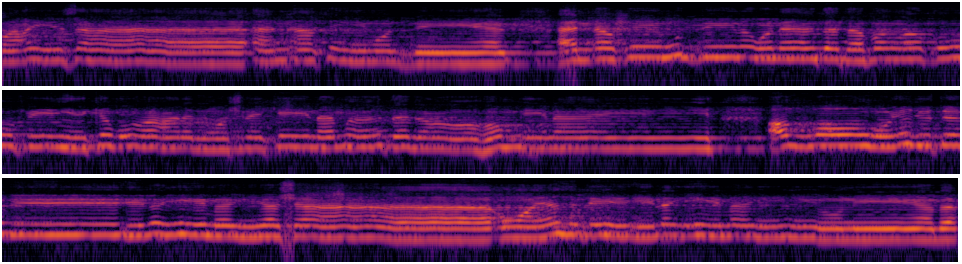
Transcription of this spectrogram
وعيسى أن أقيموا الدين. أن أقيموا الدين ولا تتفرقوا فيه. كبر على المشركين ما تدعوهم إليه. الله يجتبي إليه من يشاء ويهدي إليه من ينيب.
